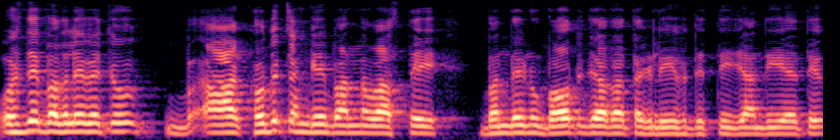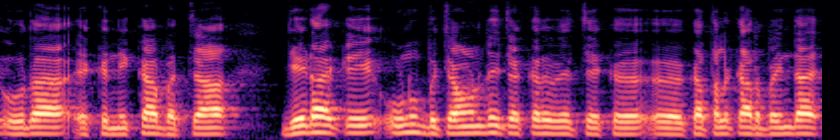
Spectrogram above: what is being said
ਉਸ ਦੇ ਬਦਲੇ ਵਿੱਚ ਉਹ ਆ ਖੁਦ ਚੰਗੇ ਬਣਨ ਵਾਸਤੇ ਬੰਦੇ ਨੂੰ ਬਹੁਤ ਜ਼ਿਆਦਾ ਤਕਲੀਫ ਦਿੱਤੀ ਜਾਂਦੀ ਹੈ ਤੇ ਉਹਦਾ ਇੱਕ ਨਿੱਕਾ ਬੱਚਾ ਜਿਹੜਾ ਕਿ ਉਹਨੂੰ ਬਚਾਉਣ ਦੇ ਚੱਕਰ ਵਿੱਚ ਇੱਕ ਕਤਲ ਕਰ ਬੈਂਦਾ ਹੈ।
